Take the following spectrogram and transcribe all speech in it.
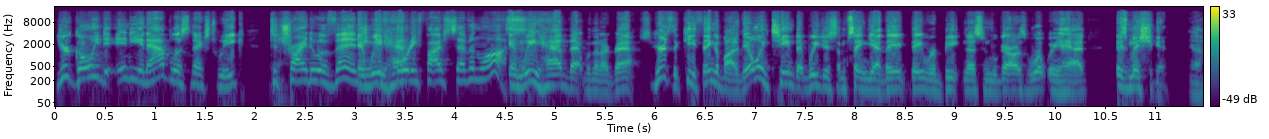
You're going to Indianapolis next week to try to avenge And we a 45-7 loss. And we had that within our grasp. Here's the key thing about it: the only team that we just, I'm saying, yeah, they they were beating us, in regards of what we had, is Michigan. Yeah.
